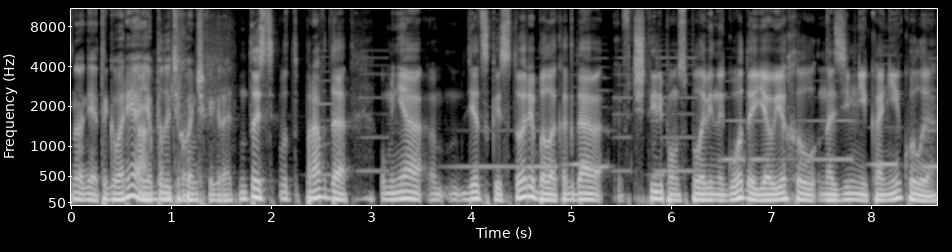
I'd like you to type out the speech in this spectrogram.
Ну, нет, ты говори, а, А, я буду хорошо. тихонечко играть. Ну, то есть, вот правда, у меня м, детская история была, когда в 4, по-моему, с половиной года я уехал на зимние каникулы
